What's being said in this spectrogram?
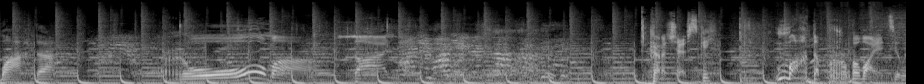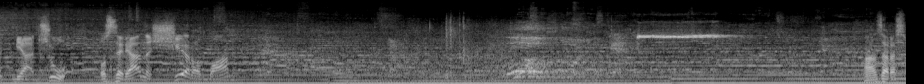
Магда. Рома. Дальній. Карачевський. Магда пробиває цілий м'ячу. Озеряна ще Роман. А зараз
